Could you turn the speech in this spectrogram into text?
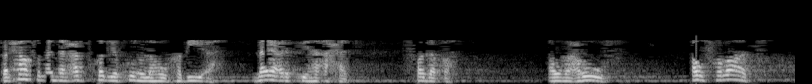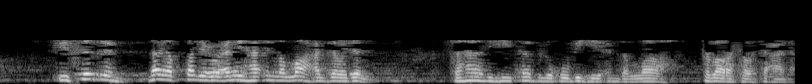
فالحاصل أن العبد قد يكون له خبيئة لا يعرف بها أحد صدقة أو معروف أو صلاة في سر لا يطلع عليها إلا الله عز وجل. فهذه تبلغ به عند الله تبارك وتعالى.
